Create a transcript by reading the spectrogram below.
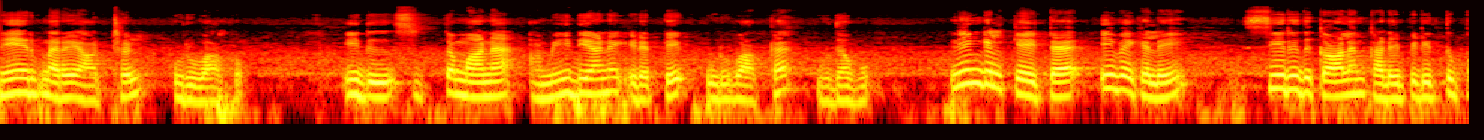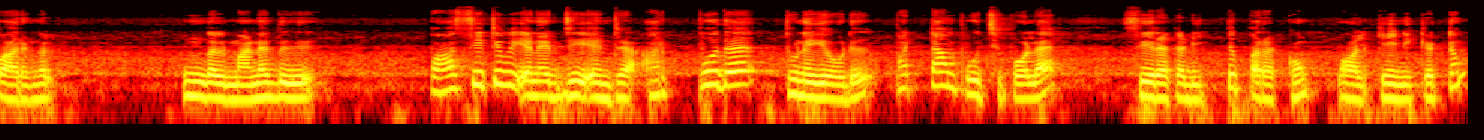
நேர்மறை ஆற்றல் உருவாகும். இது சுத்தமான அமைதியான இடத்தை உருவாக்க உதவும். நீங்கள் கேட்ட இவைகளை சிறிது காலம் கடைபிடித்து பாருங்கள். உங்கள் மனது பாசிட்டிவ் எனர்ஜி என்ற அற்புத துணையோடு பட்டாம்பூச்சி போல சிறகடித்து பறக்கும் வாழ்க்கை நிக்கட்டும்.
